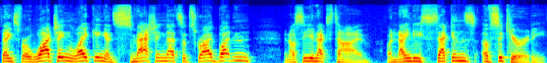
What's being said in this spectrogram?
Thanks for watching, liking, and smashing that subscribe button. And I'll see you next time on 90 Seconds of Security.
